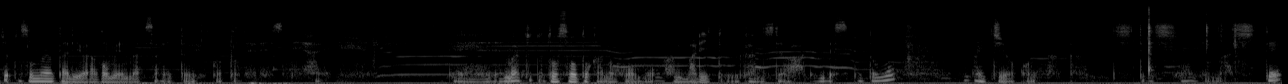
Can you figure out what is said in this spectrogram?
ちょっとその辺りはごめんなさいということでですね、えー、まあちょっと塗装とかの方もあんまりという感じではあるんですけども、まあ、一応こんな感じで仕上げまして、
